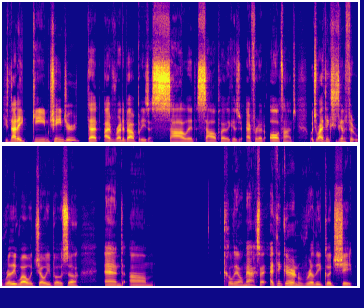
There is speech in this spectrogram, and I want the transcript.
He's not a game changer that I've read about, but he's a solid, solid player that gives you effort at all times, which why I think he's going to fit really well with Joey Bosa and um, Khalil Mack. So I, I think they're in really good shape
